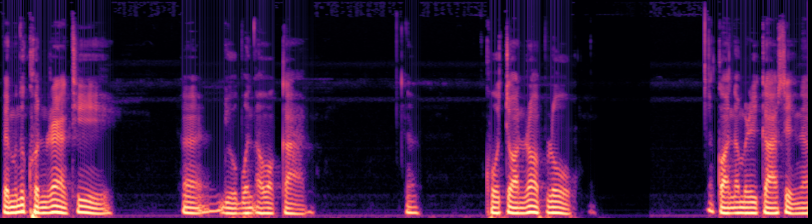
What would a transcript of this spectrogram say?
เป็นมนุษย์คนแรกที่อยู่บนอวกาศโคจรรอบโลก ก่อนอเมริกาเสกนะ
